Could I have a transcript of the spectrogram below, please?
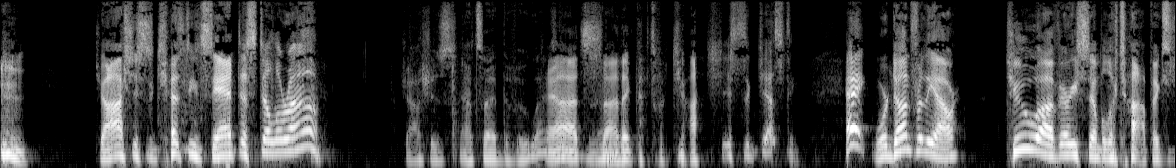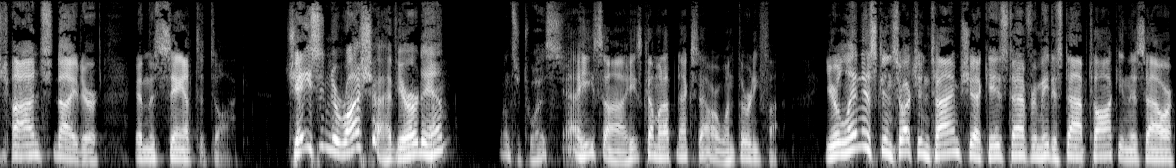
Josh is suggesting Santa's still around. Josh is outside the VU last Yeah, night? that's, I think that's what Josh is suggesting. Hey, we're done for the hour. Two uh, very similar topics John Schneider and the Santa talk. Jason DeRusha, have you heard of him? Once or twice. Yeah, he's uh, he's coming up next hour, one thirty-five. Your Lindus Construction time check is time for me to stop talking this hour.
